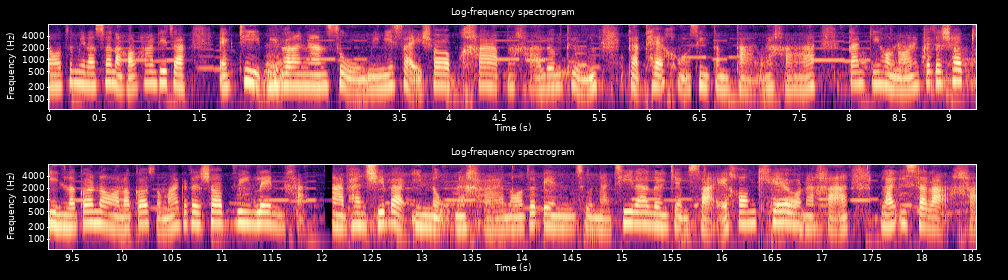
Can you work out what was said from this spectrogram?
น้องจะมีลักษณะค่อนข้างที่จะ active มีพลังงานสูง มีนิสัยชอบคาบนะคะ รวมถึงกัดแทะของสิ่งต่างๆนะคะ การกินของน้องก็จะชอบกินแล้วก็นอน แล้วก็ส่วนมากก็จะชอบวิ่งเล่นค่ะหมาพันชิบะอินุนะคะ น้องจะเป็นสุนัขที่ร่าเริงแจ่มใสคล่องแคล่วนะคะ รักอิสระค่ะ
